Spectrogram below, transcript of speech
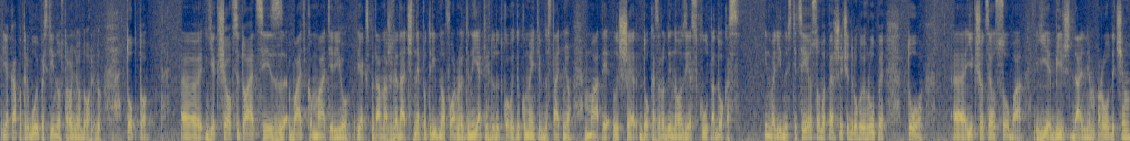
яка потребує постійного стороннього догляду. Тобто, якщо в ситуації з батьком, матір'ю, як спитав наш глядач, не потрібно оформлювати ніяких додаткових документів, достатньо мати лише доказ родинного зв'язку та доказ інвалідності цієї особи першої чи другої групи, то е, якщо ця особа є більш дальнім родичем,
